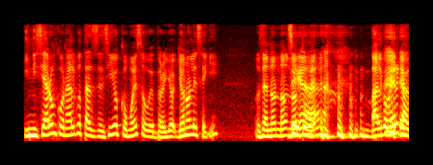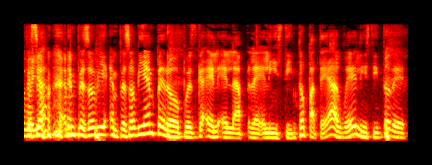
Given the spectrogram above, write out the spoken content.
iniciaron con algo tan sencillo como eso, güey, pero yo, yo no le seguí. O sea, no, no, no tuve. Valgo verga, güey. Empezó, bien, empezó bien, pero pues el, el, el instinto patea, güey. El instinto de,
